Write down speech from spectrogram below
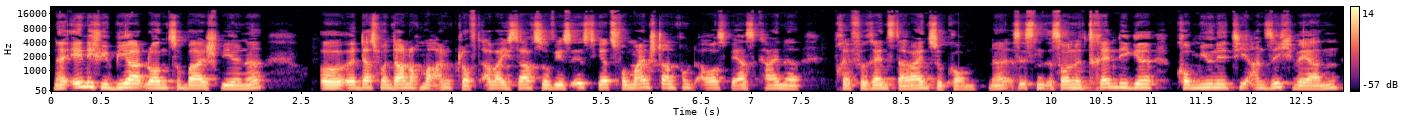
ne, ähnlich wie Biathlon zum Beispiel, ne, äh, dass man da nochmal anklopft. Aber ich sage so, wie es ist, jetzt von meinem Standpunkt aus wäre es keine Präferenz da reinzukommen. Ne? Es, ist es soll eine trendige Community an sich werden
